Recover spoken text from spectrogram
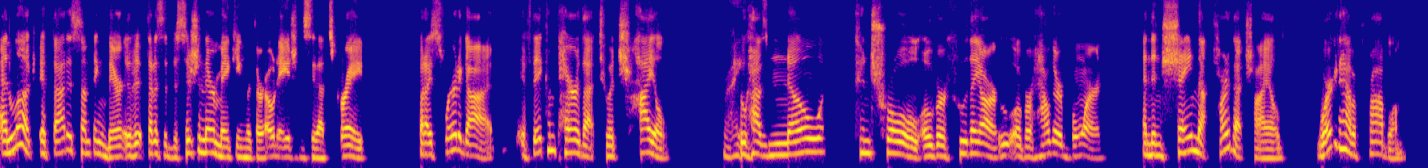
And look, if that is something there, if that is a decision they're making with their own agency, that's great. But I swear to God, if they compare that to a child Right. who has no control over who they are, who, over how they're born, and then shame that part of that child, we're going to have a problem.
